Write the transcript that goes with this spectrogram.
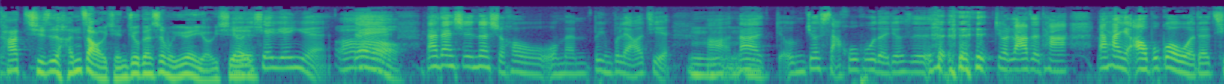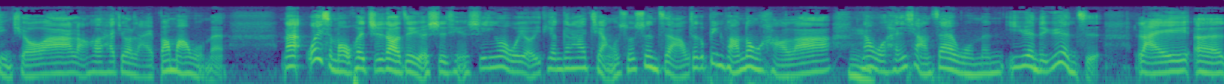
他其实很早以前就跟圣母医院有一些有一些渊源。对，那但是那时候我们并不了解啊，那我们就傻乎乎的，就是 就拉着他，那他也熬不过我的请求啊，然后他就来帮忙我们。那为什么我会知道这个事情？是因为我有一天跟他讲，我说顺子啊，这个病房弄好了，那我很想在我们医院的院子来呃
